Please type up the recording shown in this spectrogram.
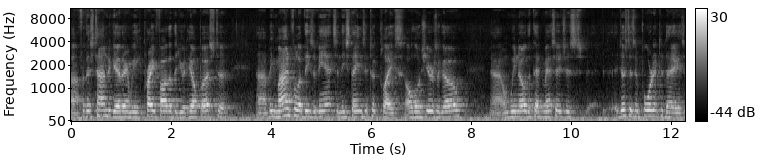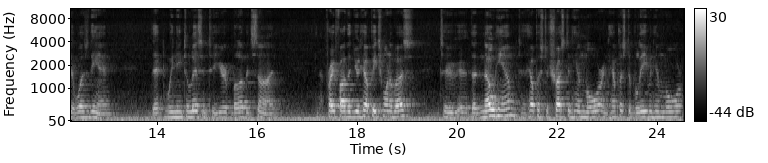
uh, for this time together, and we pray, Father, that you would help us to uh, be mindful of these events and these things that took place all those years ago. Uh, we know that that message is just as important today as it was then. that we need to listen to your beloved Son. And I pray, Father, that you'd help each one of us to, uh, to know him, to help us to trust in him more, and help us to believe in him more.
